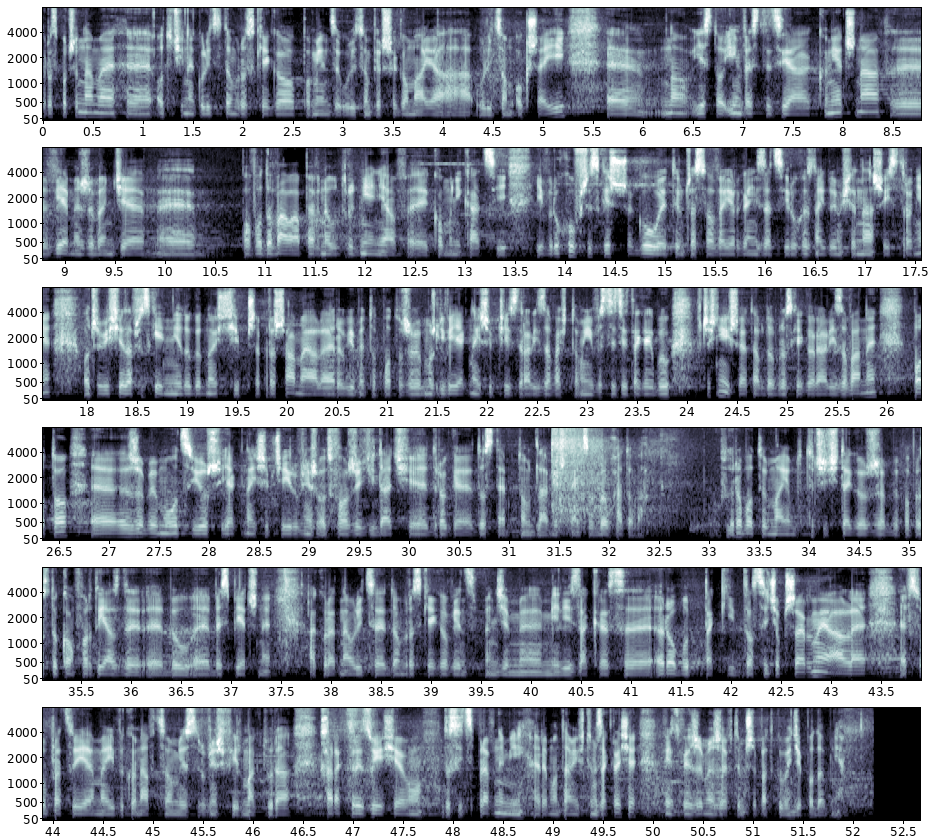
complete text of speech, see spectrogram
Rozpoczynamy e, odcinek ulicy Dąbrowskiego pomiędzy ulicą 1 Maja a ulicą Okrzei. E, No, jest to inwestycja konieczna. E, Wiemy, że będzie powodowała pewne utrudnienia w e, komunikacji i w ruchu. Wszystkie szczegóły tymczasowej organizacji ruchu znajdują się na naszej stronie. Oczywiście za wszystkie niedogodności przepraszamy, ale robimy to po to, żeby możliwie jak najszybciej zrealizować tą inwestycję, tak jak był wcześniejszy etap Dąbrowskiego realizowany, po to, e, żeby móc już jak najszybciej również otworzyć i dać e, drogę dostępną dla mieszkańców Bełchatowa. Roboty mają dotyczyć tego, żeby po prostu komfort jazdy e, był e, bezpieczny akurat na ulicy Dąbrowskiego, więc będziemy mieli zakres e, robót taki dosyć obszerny, ale współpracujemy i wykonawcą jest również firma, która charakteryzuje się dosyć sprawnymi remontami w tym zakresie, więc wierzymy, że w tym przypadku będzie podobnie.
